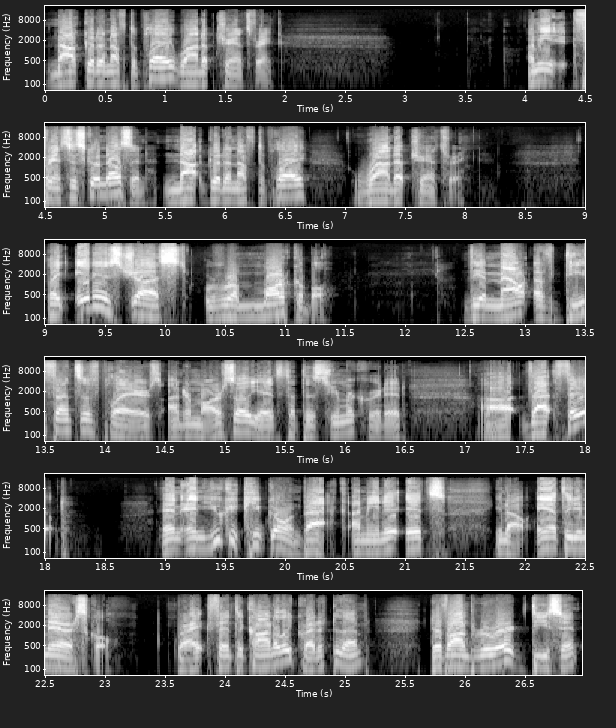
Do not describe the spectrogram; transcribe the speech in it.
not good enough to play, wound up transferring. I mean, Francisco Nelson, not good enough to play, wound up transferring. Like, it is just remarkable the amount of defensive players under Marcel Yates that this team recruited uh, that failed. And and you could keep going back. I mean, it, it's, you know, Anthony Mariscal, right? Fintan Connolly, credit to them. Devon Brewer, decent.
